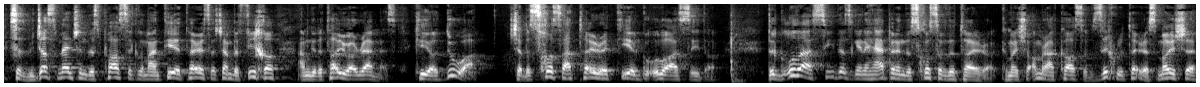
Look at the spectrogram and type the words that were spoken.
He says, we just mentioned this pasuk l'mantia Torah Hashem b'ficha, I'm going to tell you a remez. Ki yodua, shebeschus ha-Torah tia ge'ula asida. The Gula Asida is going to happen in the schus of the Torah. Kamesha Omer Akos of Zichru Torahs Moshe,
